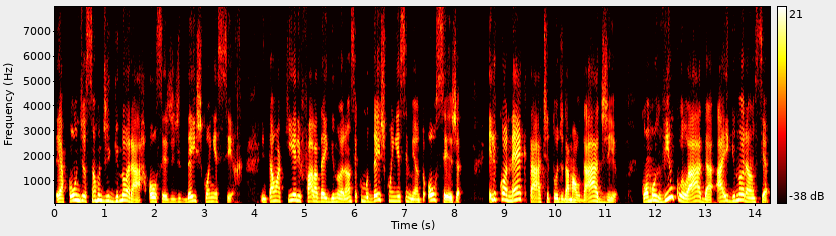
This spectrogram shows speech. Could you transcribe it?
é a condição de ignorar, ou seja, de desconhecer. Então aqui ele fala da ignorância como desconhecimento, ou seja, ele conecta a atitude da maldade como vinculada à ignorância,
